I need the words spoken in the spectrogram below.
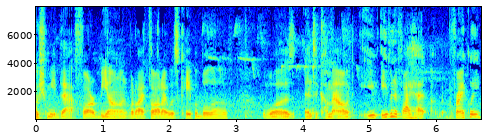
push me that far beyond what I thought I was capable of was and to come out even if I had frankly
